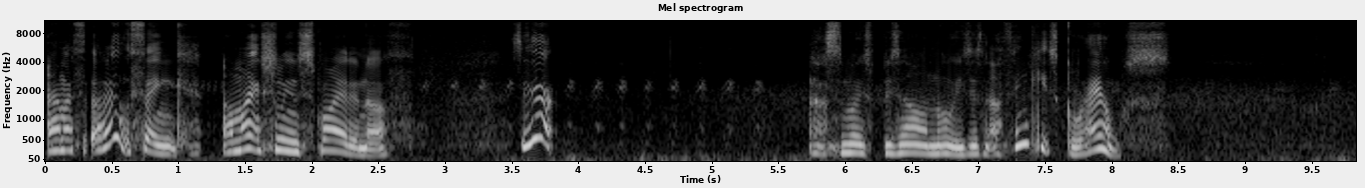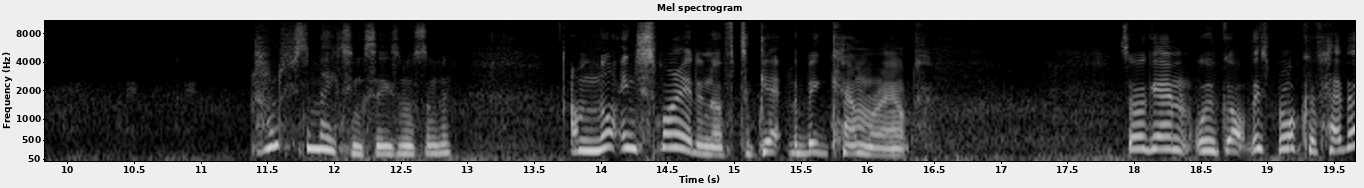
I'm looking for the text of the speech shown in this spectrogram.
And I, I don't think I'm actually inspired enough. See that? That's the most bizarre noise, isn't it? I think it's grouse. I wonder if it's the mating season or something. I'm not inspired enough to get the big camera out. So again, we've got this block of heather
